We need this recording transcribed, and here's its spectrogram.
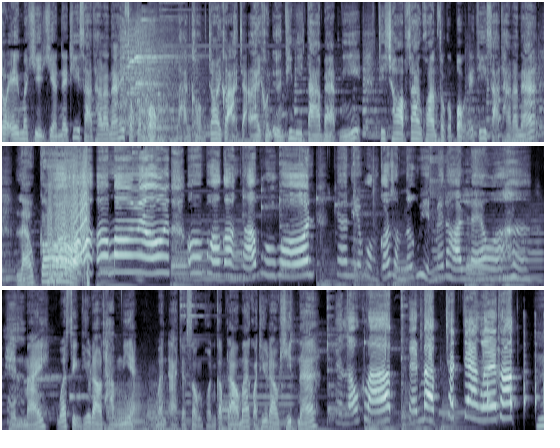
ตัวเองมาขีดเขียนในที่สาธารณะให้สกปรกหลานของจ้อยก็อาจจะอายคนอื่นที่มีตาแบบนี้ ที่ชอบสร้างความสกปรกในที่สาธารณะ แล้วก็ ครับครูพลแค่นี้ผมก็สำนึกผิดไม่ทันแล้วอะเห็นไหมว่าสิ่งที่เราทำเนี่ย มันอาจจะส่งผลกับเรามากกว่าที่เราคิดนะ เห็นแล้วครับ เห็นแบบชัดแจ้งเลยครับ อื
